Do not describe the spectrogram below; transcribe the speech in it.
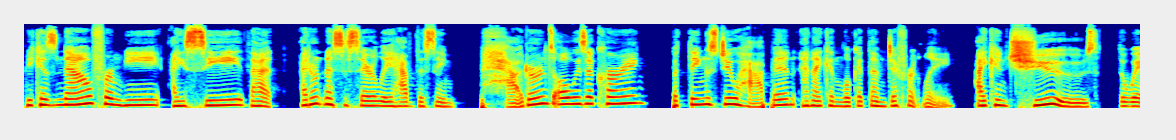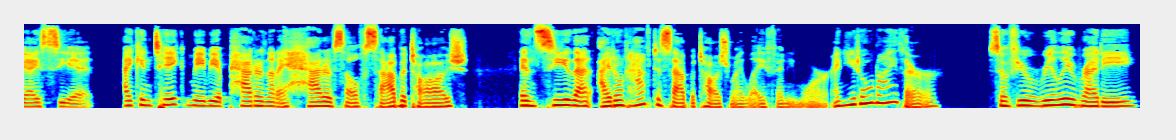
Because now for me, I see that I don't necessarily have the same patterns always occurring, but things do happen and I can look at them differently. I can choose the way I see it. I can take maybe a pattern that I had of self sabotage and see that I don't have to sabotage my life anymore. And you don't either. So if you're really ready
